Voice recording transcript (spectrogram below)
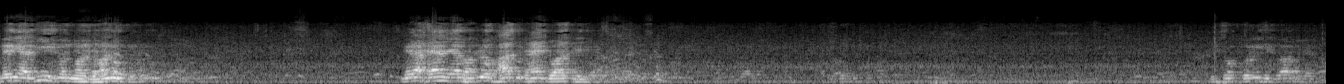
मेरे अज़ीज़ उन नौजवानों की मेरा ख्याल है अब हम लोग हाथ उठाएँ दुआ के लिए इस वक्त थोड़ी सी दुआ मिलेगा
